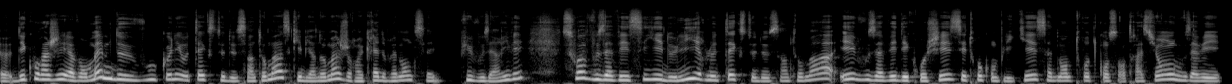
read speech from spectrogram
euh, découragé avant même de vous coller au texte de saint Thomas, ce qui est bien dommage, je regrette vraiment que ça ait pu vous arriver, soit vous avez essayé de lire le texte de saint Thomas et vous avez décroché, c'est trop compliqué, ça demande trop de concentration, vous avez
